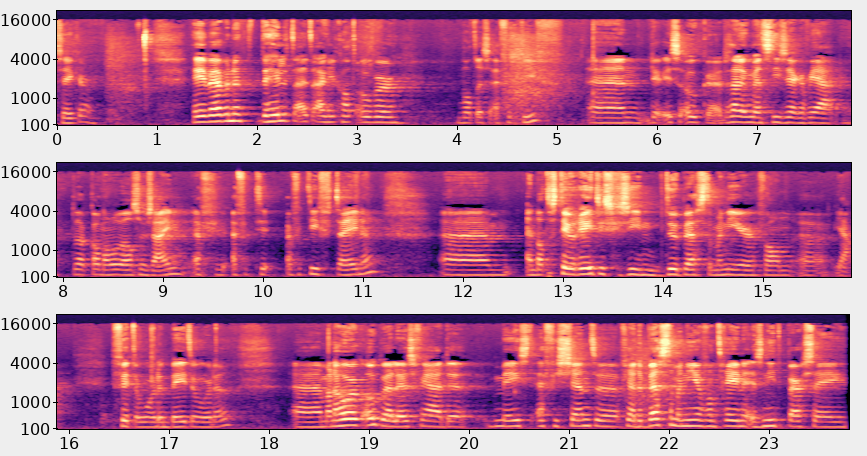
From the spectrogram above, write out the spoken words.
zeker. hey, we hebben het de hele tijd eigenlijk gehad over wat is effectief. En er, is ook, er zijn ook mensen die zeggen van ja, dat kan allemaal wel zo zijn, eff- effectief, effectief trainen. Ehm, en dat is theoretisch gezien de beste manier van ja, fitter worden, beter worden. Eh, maar dan hoor ik ook wel eens van ja, de meest efficiënte, of ja, de beste manier van trainen is niet per se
